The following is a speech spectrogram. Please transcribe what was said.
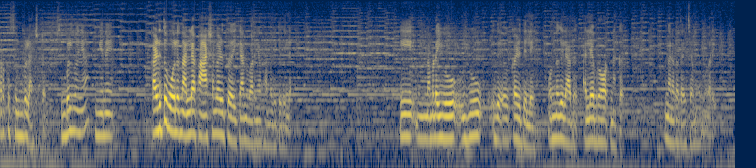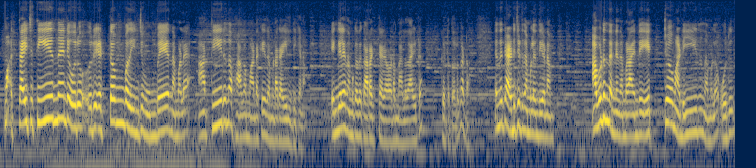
അവർക്ക് സിമ്പിളാണ് ഇഷ്ടം. സിമ്പിൾ എന്ന് പറഞ്ഞാൽ ഇങ്ങനെ കഴുത്ത് പോലും നല്ല ഫാഷൻ കഴുത്ത് തയ്ക്കാമെന്ന് പറഞ്ഞാൽ സമ്മതിക്കത്തില്ല. ഈ നമ്മുടെ യു യു ഇത് കഴുത്തില്ലേ? ഒന്നുകിൽ അത് അല്ലേ ബ്രോട്ടനൊക്കെ അങ്ങനെയൊക്കെ തയ്ച്ചാൽ മതി എന്ന് പറയും. തയ്ച്ച് തീരുന്നതിന്റെ ഒരു ഒരു എട്ടൊമ്പത് ഇഞ്ച് മുമ്പേ നമ്മളെ ആ തീരുന്ന ഭാഗം മടക്കി നമ്മുടെ കയ്യിലിരിക്കണം. എങ്കിലേ നമുക്കത് കറക്റ്റായി അവിടെ നല്ലതായിട്ട് കിട്ടത്തുള്ളൂ കേട്ടോ. എന്നിട്ട് അടിച്ചിട്ട് നമ്മൾ എന്ത് ചെയ്യണം? അവിടെ തന്നെ നമ്മൾ അതിന്റെ ഏറ്റവും അടിയിൽ നിന്ന് നമ്മൾ ഒരു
